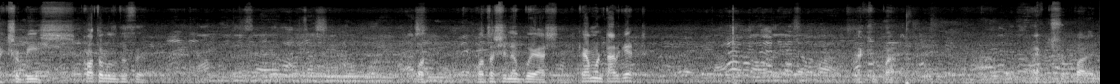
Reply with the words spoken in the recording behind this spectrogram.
একশো বিশ। কত বলতেছে? পঁচাশি নব্বই আশি। কেমন টার্গেট একশো পার একশো পারের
